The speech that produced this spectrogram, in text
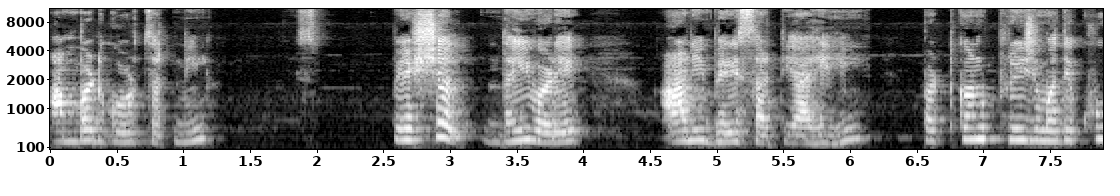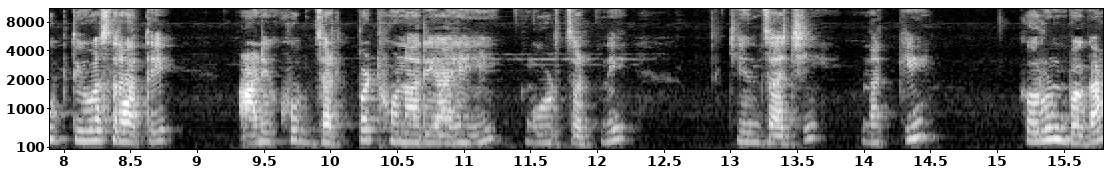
आंबट गोड चटणी स्पेशल दहीवडे आणि भेळसाठी आहे ही. पटकन फ्रीजमध्ये खूप दिवस राहते आणि खूप झटपट होणारी आहे ही गोड चटणी. चिंचाची नक्की करून बघा.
